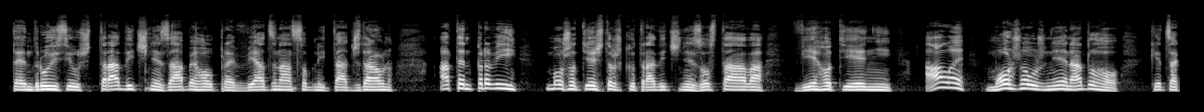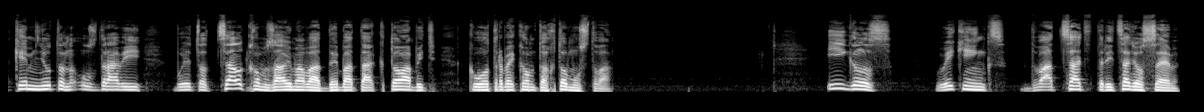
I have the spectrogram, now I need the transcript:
Ten druhý si už tradične zabehol pre viacnásobný touchdown a ten prvý možno tiež trošku tradične zostáva v jeho tieni, ale možno už nie nadlho. Keď sa Cam Newton uzdraví, bude to celkom zaujímavá debata, kto má byť quarterbackom tohto mužstva. Eagles Vikings 2038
